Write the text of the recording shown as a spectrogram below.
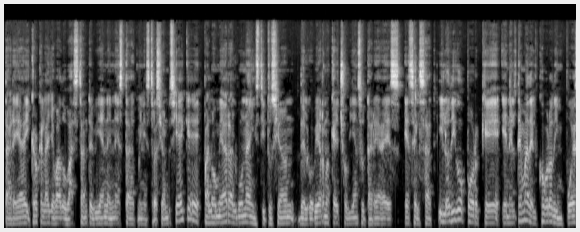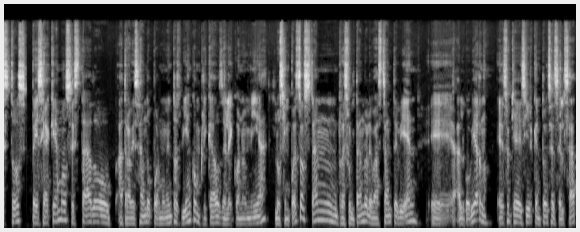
tarea y creo que la ha llevado bastante bien en esta administración. Si hay que palomear alguna institución del gobierno que ha hecho bien su tarea es, es el SAT. Y lo digo porque en el tema del cobro de impuestos, pese a que hemos estado atravesando por momentos bien complicados de la economía, los impuestos están resultándole bastante bien eh, al gobierno. Eso quiere decir que entonces el SAT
